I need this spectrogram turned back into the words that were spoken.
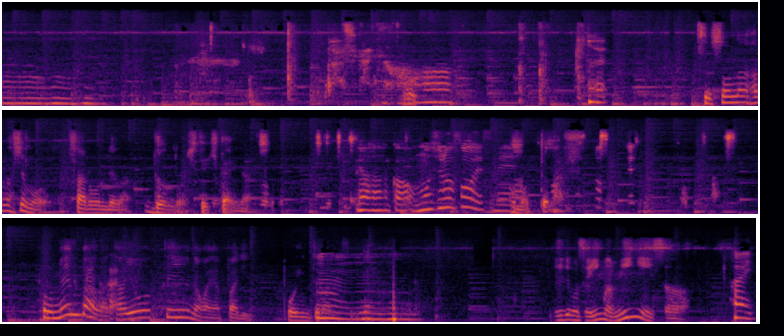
ー。確かになそそんな話もサロンではどんどんしていきたいなと。いやなんか面白そうですね。思ってますこのメンバーが多様っていうのがやっぱりポイントなんですよね、んうんえ、でもさ、今ミニさ、はい。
